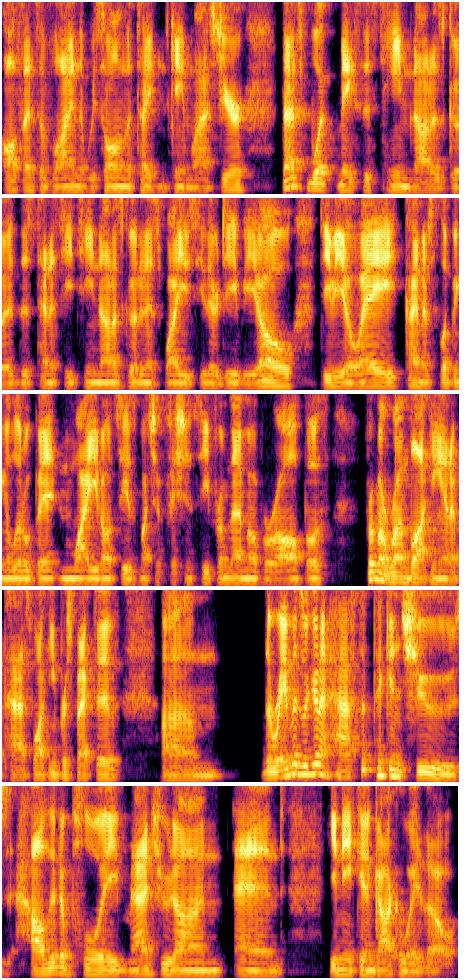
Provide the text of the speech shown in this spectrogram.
offensive line that we saw in the Titans game last year. That's what makes this team not as good, this Tennessee team not as good. And it's why you see their DVO, DVOA kind of slipping a little bit and why you don't see as much efficiency from them overall, both from a run blocking and a pass blocking perspective. Um, the Ravens are going to have to pick and choose how they deploy Matt Judon and Yannick Ngakoue, though.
